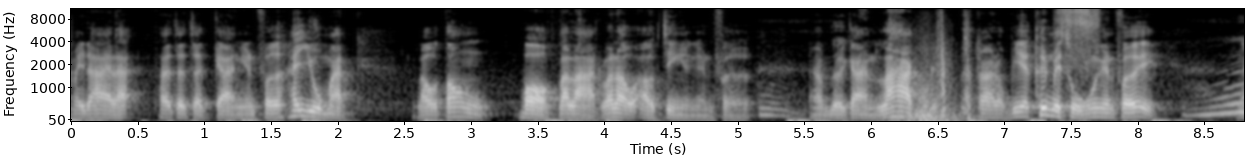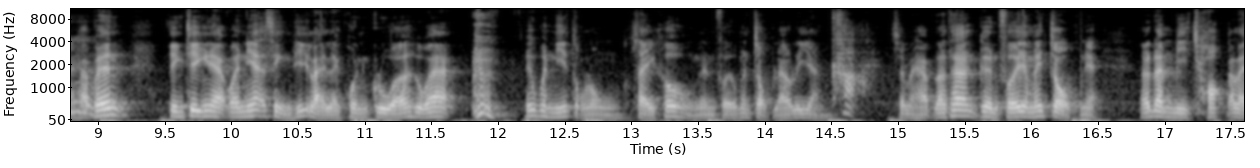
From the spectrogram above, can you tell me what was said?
ไม่ได้ละ ถ้าจะจัดการเงินเฟ้อให้อยู่หมัด เราต้องบอกตลาดว่าเราเอาจริงกับเงินเฟ้ออืมนะครับ โดยการลากอัตราดอกเบี้ยขึ้นไปสูงกว่าเงินเฟ้ออีกนะครับ เพราะฉะนั้น จริงๆเนี่ยวันเนี้ยสิ่งที่หลาย ๆ คนกลัวก็คือว่าเอ้ยวันนี้ตกลงไซเคิลของเงินเฟ้อมันจบแล้วหรือยังค่ะใช่ไหมครับแล้วถ้าเงินเฟ้อยังไม่จบเนี่ยแล้วดันมีช็อคอะไร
